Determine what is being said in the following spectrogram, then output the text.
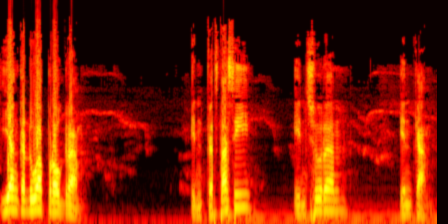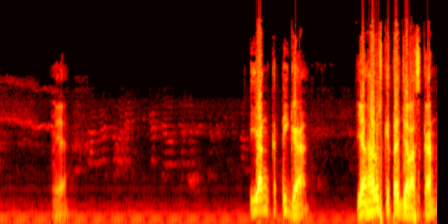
yang kedua program. Investasi insurance income. Ya. Yang ketiga yang harus kita jelaskan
